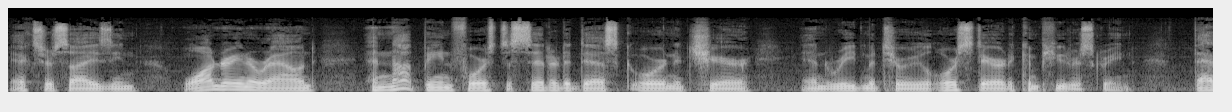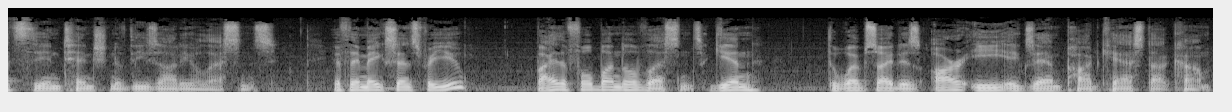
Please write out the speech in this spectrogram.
exercising, wandering around, and not being forced to sit at a desk or in a chair and read material or stare at a computer screen. That's the intention of these audio lessons. If they make sense for you, buy the full bundle of lessons. Again, the website is reexampodcast.com.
